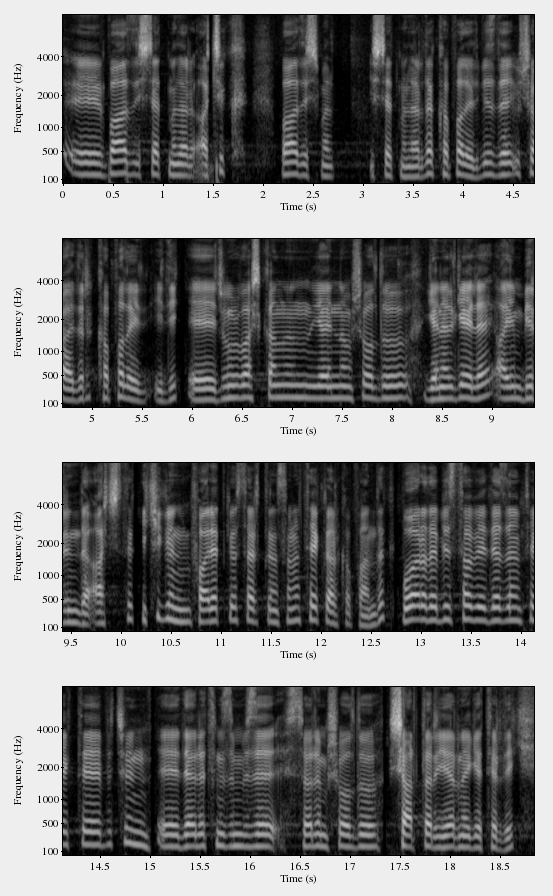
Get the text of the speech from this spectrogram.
e, bazı işletmeler açık, bazı işletme- işletmelerde kapalıydı. Biz de 3 aydır kapalı idik. E, Cumhurbaşkanlığının yayınlamış olduğu genelgeyle ayın birinde açtık. 2 gün faaliyet gösterdikten sonra tekrar kapandık. Bu arada biz tabii dezenfekte bütün e, devletimizin bize söylemiş olduğu şartları yerine getirdik.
